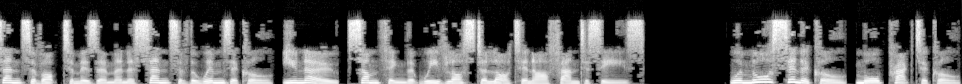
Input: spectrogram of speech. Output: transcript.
sense of optimism and a sense of the whimsical, you know, something that we've lost a lot in our fantasies. We're more cynical, more practical.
